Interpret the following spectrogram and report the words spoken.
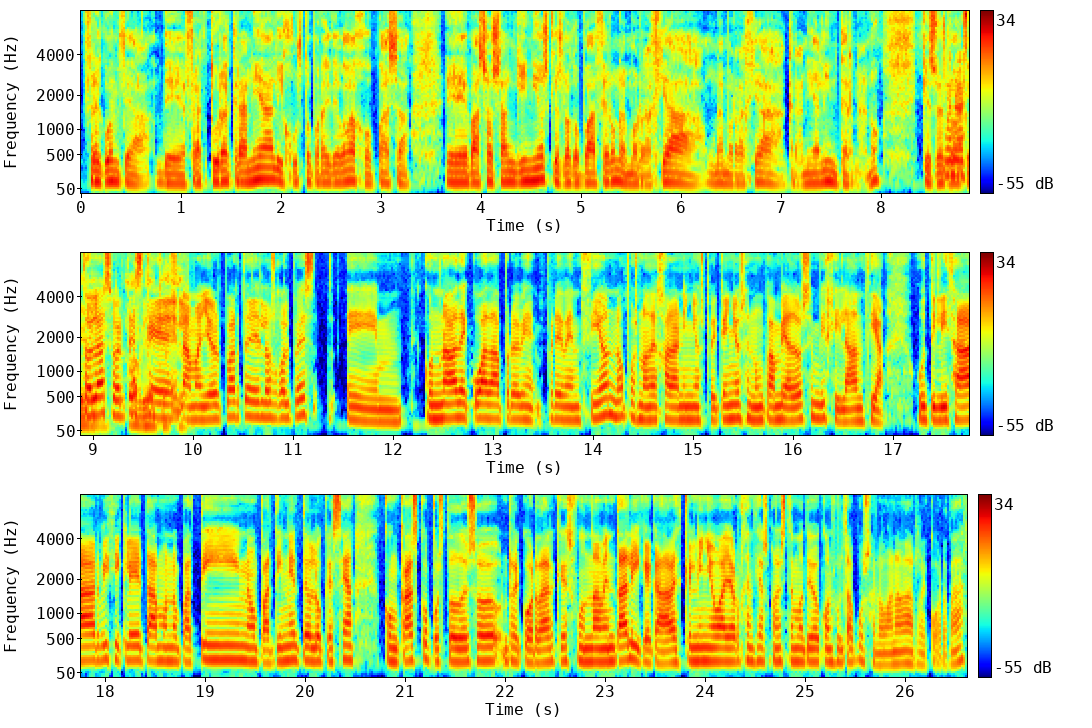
frecuencia de fractura craneal y justo por ahí debajo pasa eh, vasos sanguíneos, que es lo que puede hacer una hemorragia, una hemorragia craneal interna, ¿no? Que eso es bueno, esto la suerte es que, la mayor parte de los golpes, em, con una adecuada prevención, ¿no? Pues no dejar a niños pequeños en un cambiador sin vigilancia, utilizar bicicleta, monopatín o patinete o lo que sea con casco, pues todo eso recordar que es fundamental y que cada vez que el niño vaya a urgencias con este motivo de consulta, pues se lo van a recordar.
